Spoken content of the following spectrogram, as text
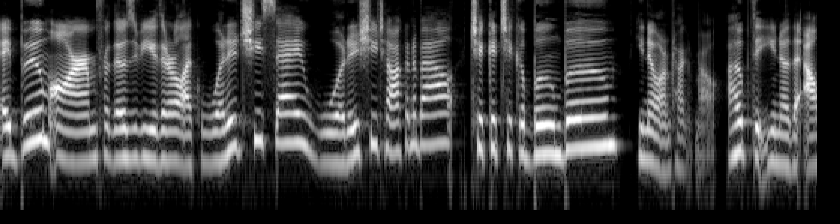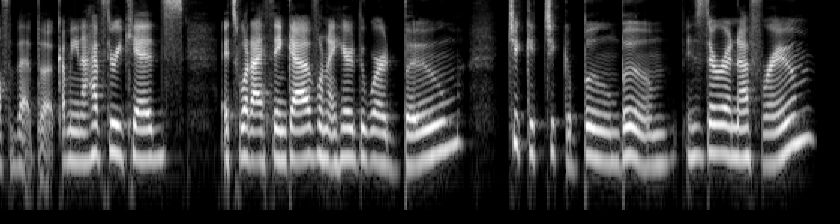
a boom arm, for those of you that are like, what did she say? What is she talking about? Chicka chicka boom boom. You know what I'm talking about. I hope that you know the alphabet book. I mean, I have three kids. It's what I think of when I hear the word boom. Chicka chicka boom boom. Is there enough room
